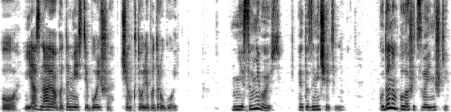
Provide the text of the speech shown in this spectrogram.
О, я знаю об этом месте больше, чем кто-либо другой. Не сомневаюсь. Это замечательно. Куда нам положить свои мешки?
